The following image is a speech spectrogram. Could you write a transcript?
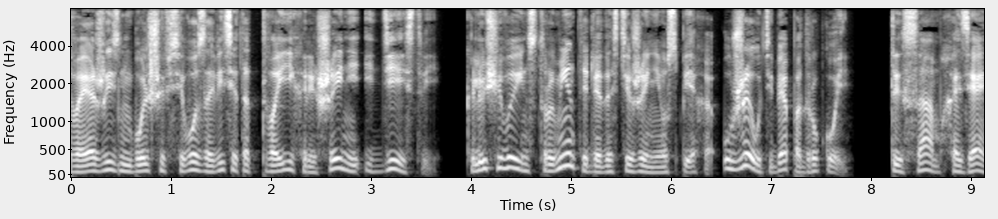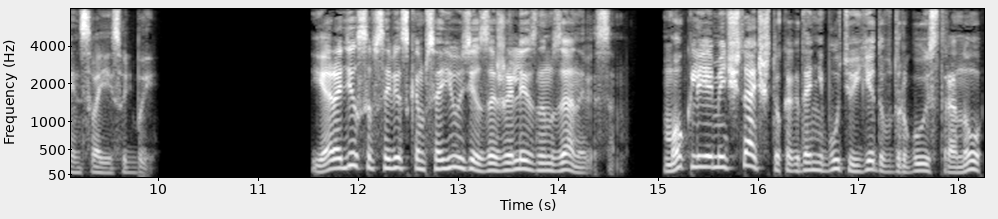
Твоя жизнь больше всего зависит от твоих решений и действий. Ключевые инструменты для достижения успеха уже у тебя под рукой. Ты сам хозяин своей судьбы. Я родился в Советском Союзе за железным занавесом. Мог ли я мечтать, что когда-нибудь уеду в другую страну,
